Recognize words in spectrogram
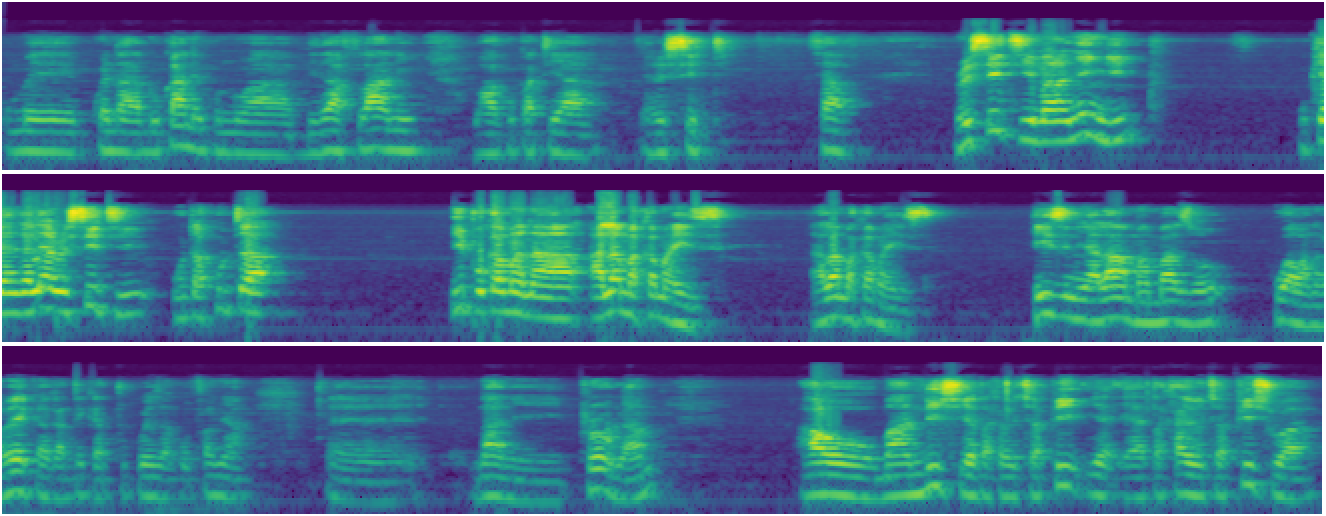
umekwenda dukani kununua bidhaa fulani wakupatia receipt. Sawa receipt mara nyingi ukiangalia receipt utakuta ipo kama na alama kama hizi. Alama kama hizi. Hizi ni alama ambazo huwa wanaweka katika tu kuweza kufanya eh, nani program au maandishi yatakayochapi ya- yatakayochapishwa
